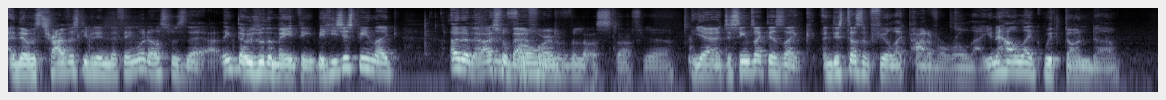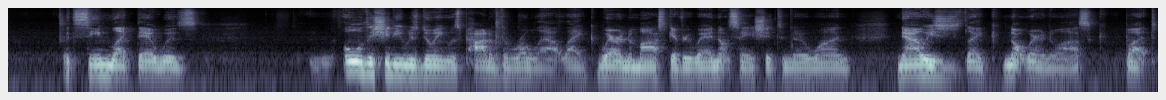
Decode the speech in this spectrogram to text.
and there was Travis giving him the thing. What else was there? I think those were the main thing. But he's just been like, I don't know. I just feel bad for him. With a lot of stuff, yeah. Yeah, it just seems like there's like, and this doesn't feel like part of a rollout. You know how like with Donda, it seemed like there was all the shit he was doing was part of the rollout, like wearing a mask everywhere, not saying shit to no one. Now he's like not wearing the mask, but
